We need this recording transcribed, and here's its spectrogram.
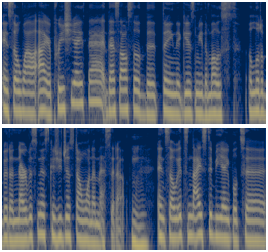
And so while I appreciate that, that's also the thing that gives me the most, a little bit of nervousness because you just don't want to mess it up. Mhm. And so it's nice to be able to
